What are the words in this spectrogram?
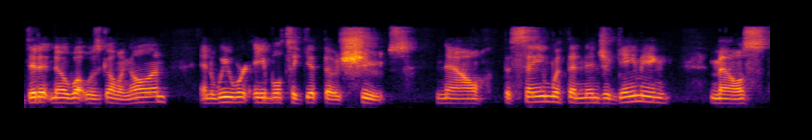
didn't know what was going on, and we were able to get those shoes. Now, the same with the Ninja Gaming mouse,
